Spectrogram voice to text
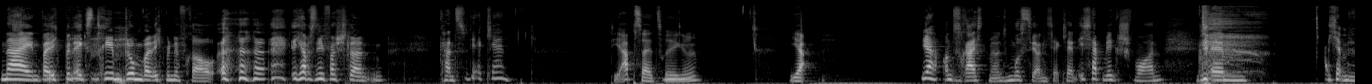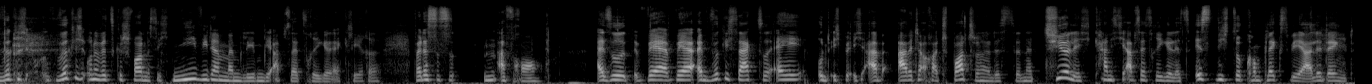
Nein, weil ich bin extrem dumm, weil ich bin eine Frau. ich habe es nie verstanden. Kannst du die erklären? Die Abseitsregel? Ja. Ja, und es reicht mir und du musst sie auch nicht erklären. Ich habe mir geschworen, ähm, ich habe mir wirklich, wirklich ohne Witz geschworen, dass ich nie wieder in meinem Leben die Abseitsregel erkläre. Weil das ist ein Affront. Also wer, wer einem wirklich sagt so, ey, und ich, ich ar- arbeite auch als Sportjournalistin, natürlich kann ich die Abseitsregel, es ist nicht so komplex, wie ihr alle denkt.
